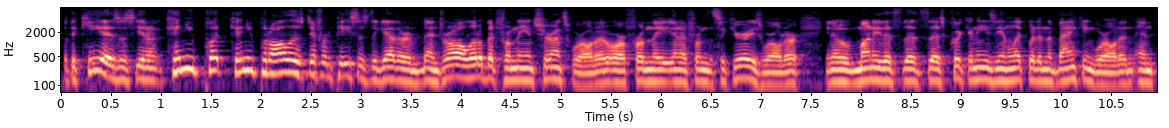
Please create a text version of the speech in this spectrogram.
But the key is is you know can you put can you put all those different pieces together and, and draw a little bit from the insurance world or, or from the you know from the securities world or you know money that's that's, that's quick and easy and liquid in the banking world? And and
